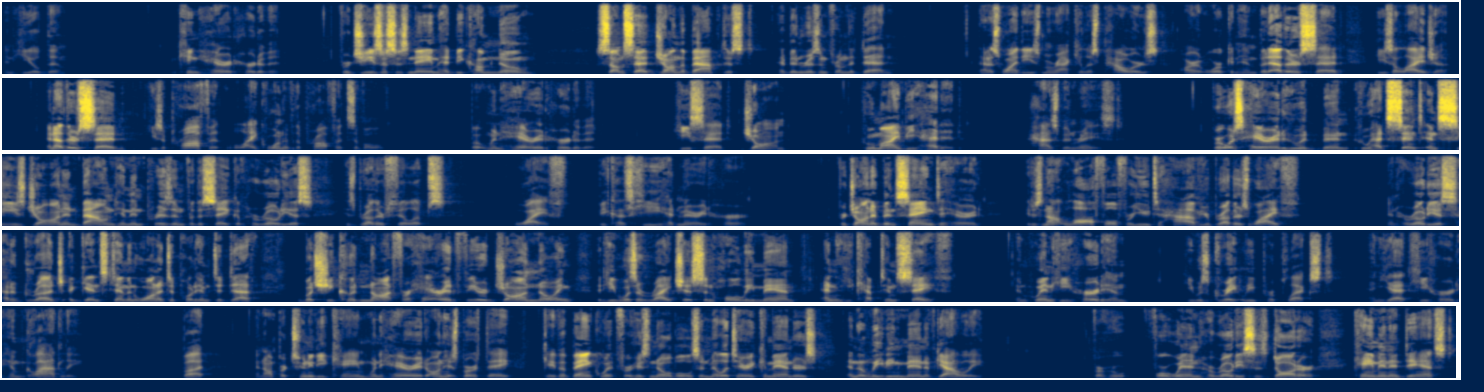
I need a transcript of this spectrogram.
and healed them. And King Herod heard of it, for Jesus' name had become known. Some said John the Baptist had been risen from the dead. That is why these miraculous powers are at work in him. But others said he's Elijah. And others said, He's a prophet, like one of the prophets of old. But when Herod heard of it, he said, John, whom I beheaded, has been raised. For it was Herod who had, been, who had sent and seized John and bound him in prison for the sake of Herodias, his brother Philip's wife, because he had married her. For John had been saying to Herod, It is not lawful for you to have your brother's wife. And Herodias had a grudge against him and wanted to put him to death. But she could not, for Herod feared John, knowing that he was a righteous and holy man, and he kept him safe. And when he heard him, he was greatly perplexed, and yet he heard him gladly. But an opportunity came when Herod, on his birthday, gave a banquet for his nobles and military commanders and the leading men of Galilee. For, her, for when Herodias' daughter came in and danced,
